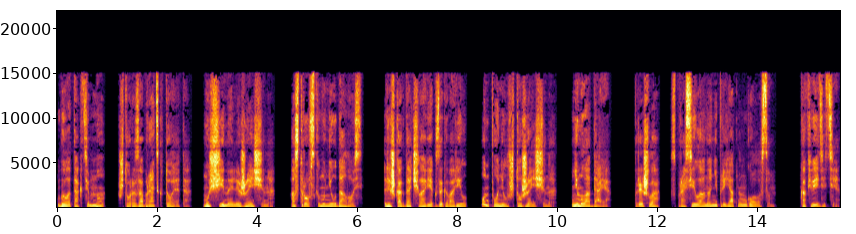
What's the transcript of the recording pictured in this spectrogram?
Было так темно, что разобрать, кто это, мужчина или женщина, Островскому не удалось. Лишь когда человек заговорил, он понял, что женщина, не молодая. «Пришла?» — спросила она неприятным голосом. «Как видите»,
